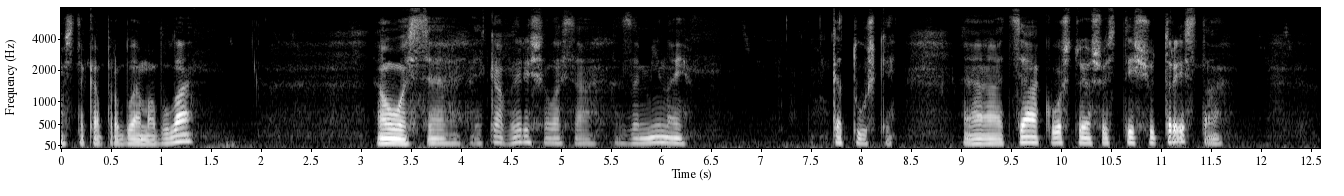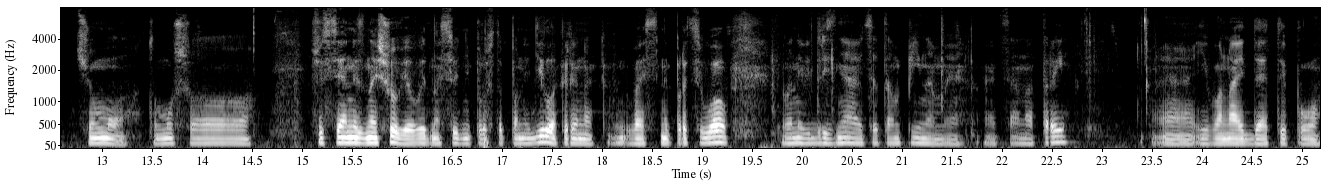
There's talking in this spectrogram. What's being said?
ось така проблема була. Ось, е, яка вирішилася заміною катушки. Е, Ця коштує щось 1300. Чому? Тому що щось я не знайшов, я видно, сьогодні просто понеділок, ринок весь не працював. Вони відрізняються там пінами. Е, Ця на 3. Е, І вона йде, типу,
